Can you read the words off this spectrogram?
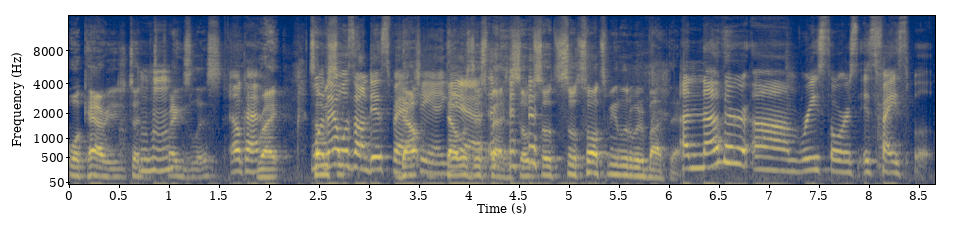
well carriers. You Craigslist. Mm-hmm. Okay. Right. Well, that some- was on dispatching. That, yeah, was yeah. dispatch. So so so talk to me a little bit about that. Another um, resource is Facebook.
